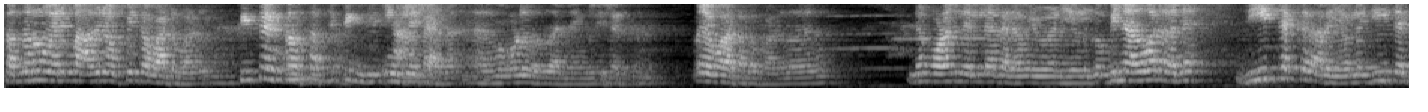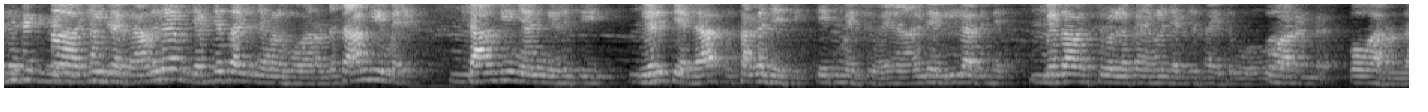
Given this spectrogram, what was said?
സന്ദർഭം വരുമ്പോൾ അതിനൊപ്പിച്ച പാട്ട് പാടും. ടീച്ചർ എടുക്കുന്ന സബ്ജക്ട് ഇംഗ്ലീഷ് ഇംഗ്ലീഷാണ്. ആണ് മോൾ തന്നെ ഇംഗ്ലീഷ് എടുക്കുന്നത് ഞാൻ പാട്ടൊക്കെ പാടും. പിന്നെ കോളേജിലെ എല്ലാ കലാപരിപാടികൾക്കും പിന്നെ അതുപോലെ തന്നെ ജി ടെക് അറിയാമല്ലോ ജി ടെക് ആ ജി ടെക് അതിന് ജഡ്ജസ് ആയിട്ട് ഞങ്ങൾ പോകാറുണ്ട്. ഷാംജിയും വരും. ഷാംജിയും ഞാൻ ഗളിച്ചി ഗളിച്ചിയല്ല തങ്ക ചേച്ചി ചേച്ചി മരിച്ചു പോയി. അതിന്റെ എല്ലാത്തിന്റെ മെഗാ ഫെസ്റ്റിവലിലൊക്കെ ഞങ്ങൾ ജഡ്ജസ് ആയിട്ട് പോകാറുണ്ട് പോകാറുണ്ട്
